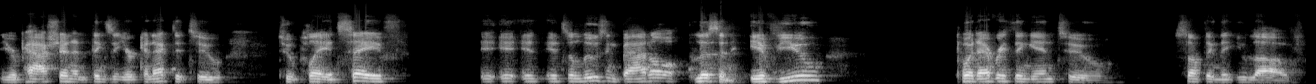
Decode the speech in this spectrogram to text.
your passion and things that you're connected to to play it safe, it, it, it's a losing battle. Listen, if you put everything into something that you love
